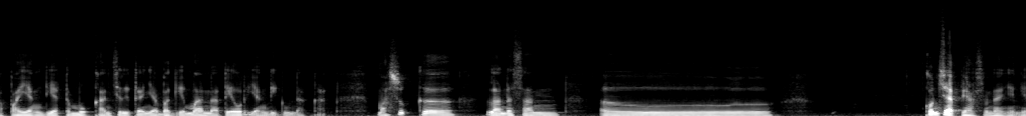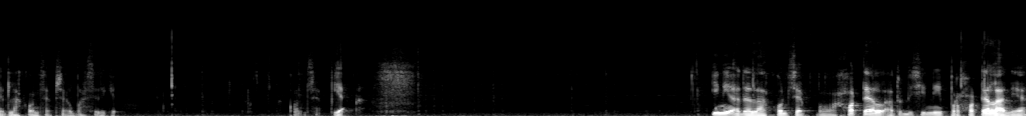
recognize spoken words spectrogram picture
apa yang dia temukan, ceritanya bagaimana, teori yang digunakan. Masuk ke landasan uh, konsep ya sebenarnya ini adalah konsep saya ubah sedikit. Konsep ya. Ini adalah konsep bahwa hotel atau di sini perhotelan ya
